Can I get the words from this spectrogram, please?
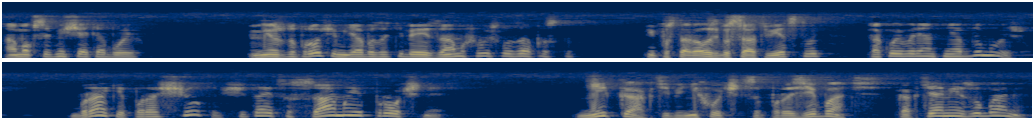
а мог совмещать обоих. Между прочим, я бы за тебя и замуж вышла запросто, и постаралась бы соответствовать. Такой вариант не обдумываешь? Браки по расчету считаются самые прочные. Никак тебе не хочется прозябать когтями и зубами.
